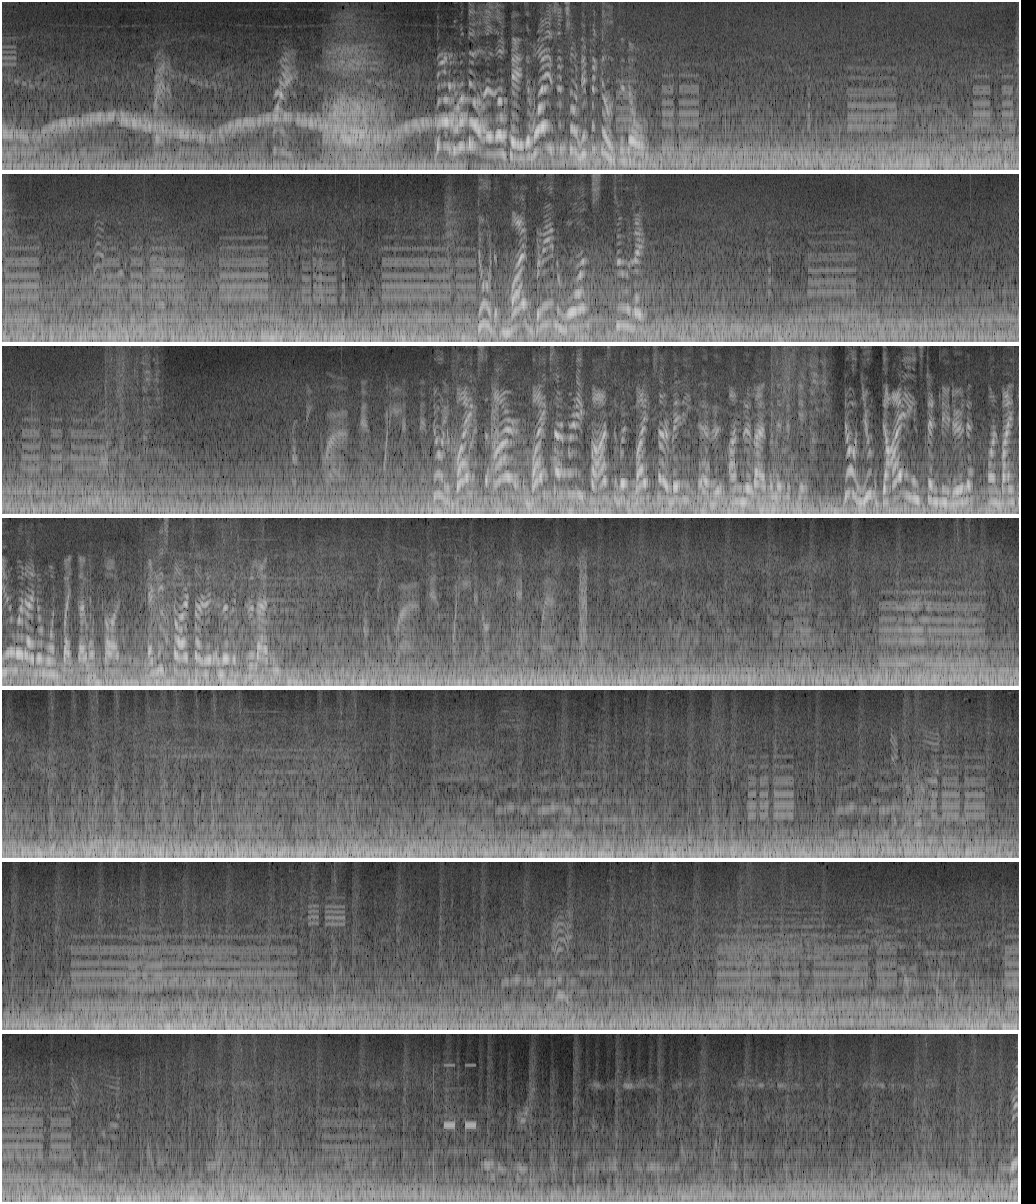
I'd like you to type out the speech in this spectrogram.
What the? Okay, why is it so difficult though? Dude, my brain wants to like. Proceed to a 1028 in Dude, bikes are bikes are pretty fast, but bikes are very uh, unreliable in this game. Dude, you die instantly, dude. On bike, you know what? I don't want bike. I want car. At least cars are a little bit reliable.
